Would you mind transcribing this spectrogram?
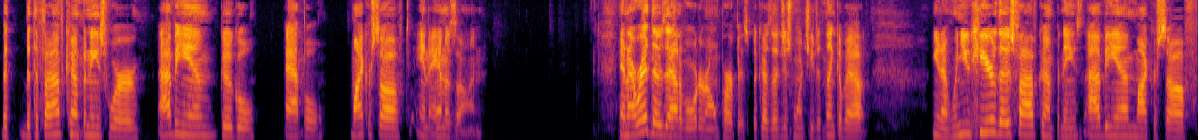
But but the five companies were IBM, Google, Apple, Microsoft, and Amazon. And I read those out of order on purpose because I just want you to think about, you know, when you hear those five companies, IBM, Microsoft,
